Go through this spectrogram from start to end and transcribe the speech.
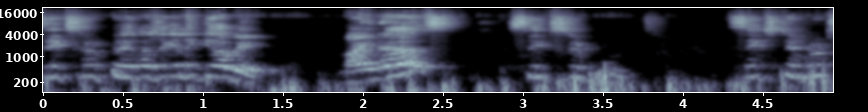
সিক্স রুট টু পাশে গেলে কি হবে? Minus six root two sixteen root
